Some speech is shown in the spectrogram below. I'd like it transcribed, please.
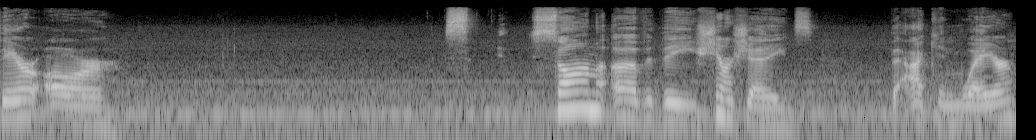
There are some of the shimmer shades that I can wear,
